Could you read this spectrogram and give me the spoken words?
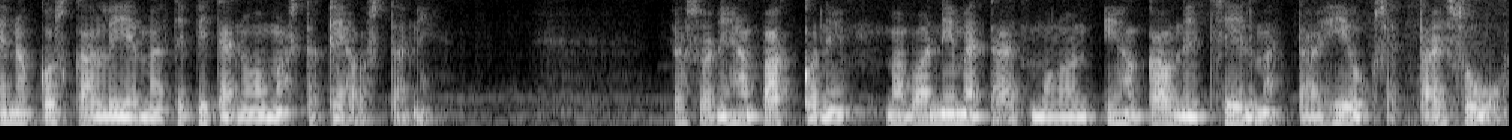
En ole koskaan liiemmälti pitänyt omasta kehostani. Jos on ihan pakko, niin mä voin nimetä, että mulla on ihan kauniit silmät tai hiukset tai suu.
